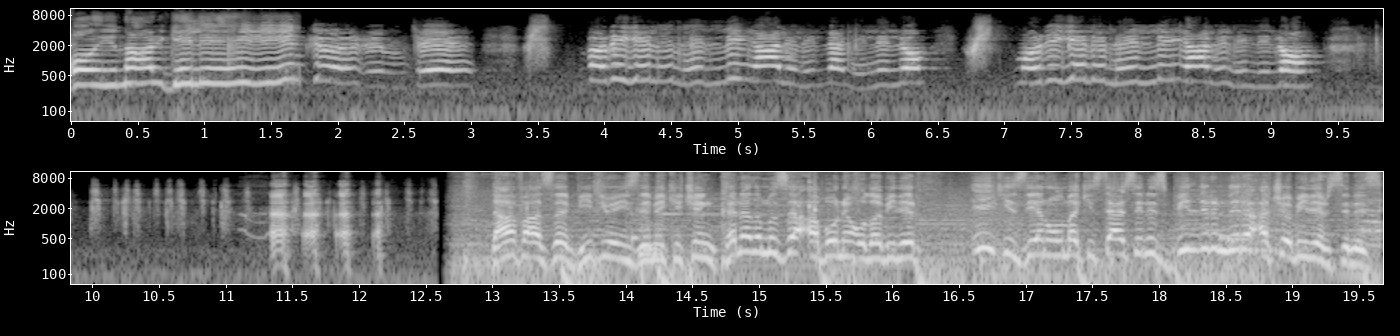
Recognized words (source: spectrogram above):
oynar gelin görümce. Hışt, Mari yeli lelli ya leli la leli lom, hışt, mari yeli lelli ya leli lom. Daha fazla video izlemek için kanalımıza abone olabilir. İlk izleyen olmak isterseniz bildirimleri açabilirsiniz.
